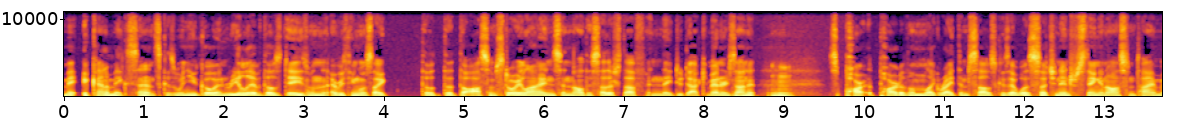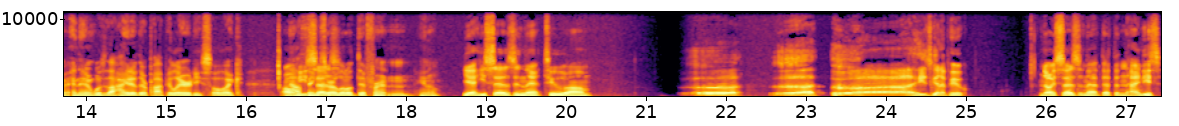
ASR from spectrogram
It, kind of makes sense because when you go and relive those days when everything was like the the, the awesome storylines and all this other stuff, and they do documentaries on it. Mm-hmm. It's part part of them like write themselves because it was such an interesting and awesome time, and then it was the height of their popularity. So like Oh, now things says- are a little different, and you know, Yeah, he says in that too. Um, uh, uh, uh, he's gonna puke. No, he says in that that the '90s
